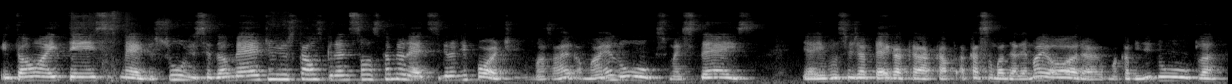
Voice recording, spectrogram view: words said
Então aí tem esses médios, SUV, sedã médio, e os carros grandes são as caminhonetes de grande porte, uma, uma Hilux, uma S10, e aí você já pega a, a, a caçamba dela é maior, uma cabine dupla,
